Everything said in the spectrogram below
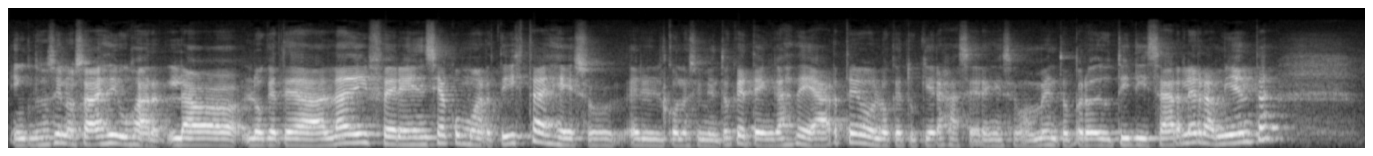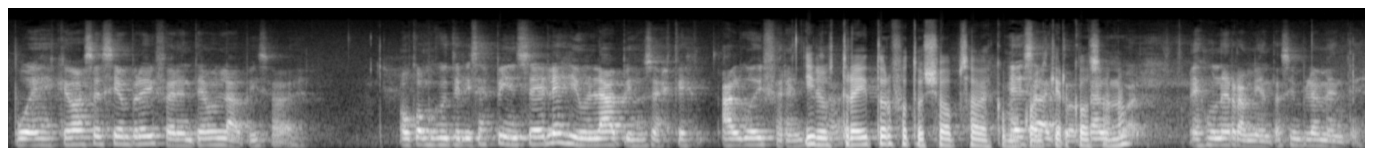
Incluso si no sabes dibujar, la, lo que te da la diferencia como artista es eso, el conocimiento que tengas de arte o lo que tú quieras hacer en ese momento. Pero de utilizar la herramienta, pues es que va a ser siempre diferente a un lápiz, ¿sabes? O como que utilices pinceles y un lápiz, o sea, es que es algo diferente. Illustrator, ¿sabes? Photoshop, ¿sabes? Como Exacto, cualquier cosa, ¿no? cual. Es una herramienta simplemente.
